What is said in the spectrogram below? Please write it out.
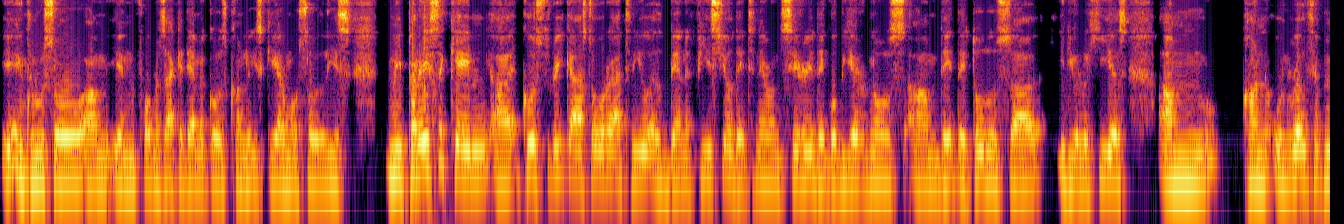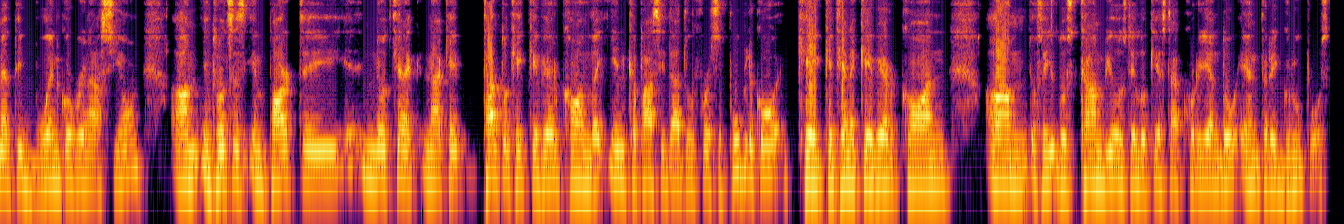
incluso um, en formas académicos con Luis Guillermo Solís. Me parece que uh, Costa Rica hasta ahora ha tenido el beneficio de tener una serie de gobiernos um, de, de todas uh, ideologías um, con una relativamente buena gobernación. entonces, en parte, no tiene nada que, tanto que, que ver con la incapacidad del esfuerzo público que, que tiene que ver con o sea, los cambios de lo que está ocurriendo entre grupos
